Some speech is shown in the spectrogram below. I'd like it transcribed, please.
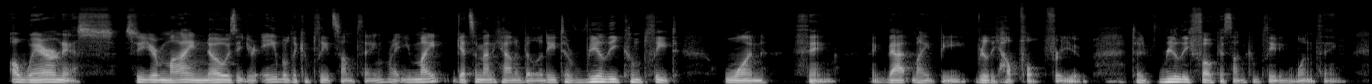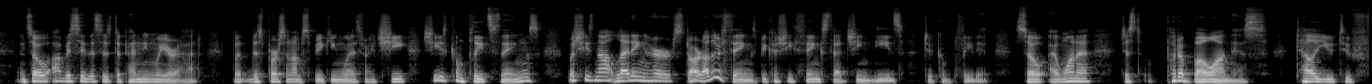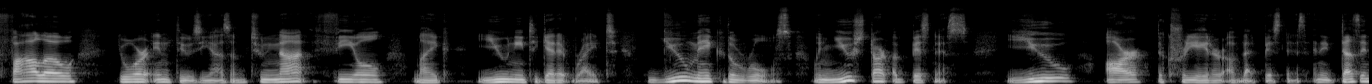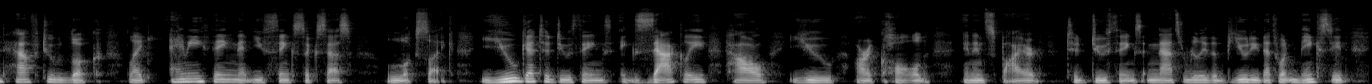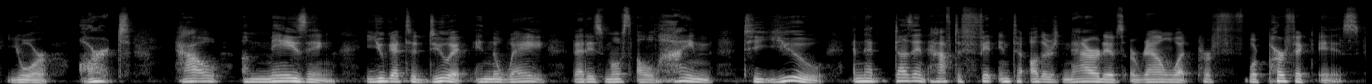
awareness. So your mind knows that you're able to complete something, right? You might get some accountability to really complete one thing. Like that might be really helpful for you to really focus on completing one thing. And so obviously this is depending where you're at, but this person I'm speaking with, right? She she completes things, but she's not letting her start other things because she thinks that she needs to complete it. So I want to just put a bow on this, tell you to follow your enthusiasm, to not feel like you need to get it right. You make the rules. When you start a business, you are the creator of that business. And it doesn't have to look like anything that you think success looks like. You get to do things exactly how you are called and inspired to do things. And that's really the beauty. That's what makes it your art. How amazing you get to do it in the way that is most aligned to you and that doesn't have to fit into others' narratives around what, perf- what perfect is.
